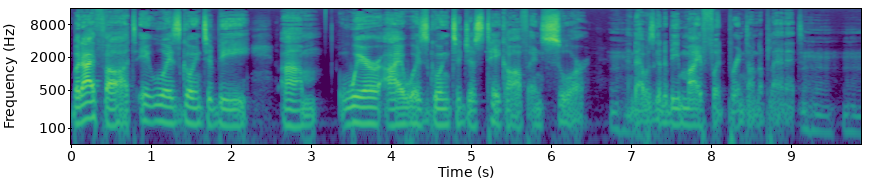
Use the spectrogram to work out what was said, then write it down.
But I thought it was going to be um, where I was going to just take off and soar mm-hmm. and that was going to be my footprint on the planet. Mm-hmm. Mm-hmm.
